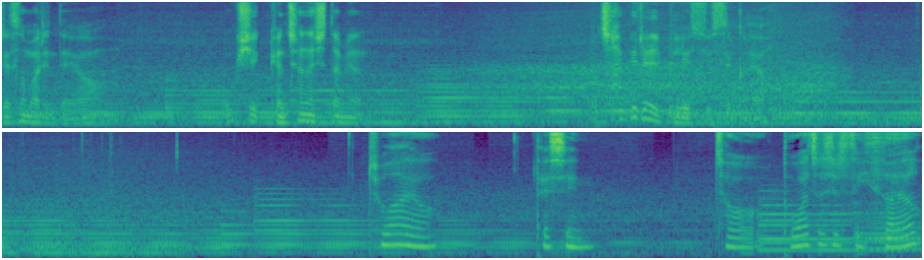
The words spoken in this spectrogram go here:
그래서 말인데요. 혹시 괜찮으시다면 차비를 빌릴 수 있을까요? 좋아요. 대신 저 도와주실 수 있어요?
